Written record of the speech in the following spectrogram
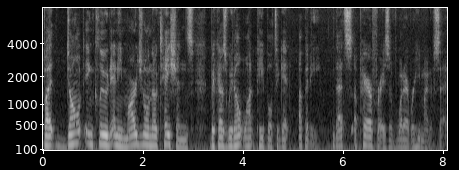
but don't include any marginal notations because we don't want people to get uppity. That's a paraphrase of whatever he might have said.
